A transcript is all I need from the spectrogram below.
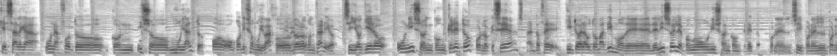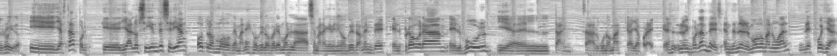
que salga una foto con ISO muy alto o, con ISO muy bajo, o todo lo contrario. Si yo quiero un ISO en concreto, por lo que sea, entonces quito el automatismo del ISO y le pongo un ISO en concreto, por el, sí, por el, ruido. Y ya está, porque ya los siguientes serían otros modos de manejo que los veremos la semana que viene, concretamente el program, el bulb y el time, sea, alguno más que haya por ahí. Lo importante es entender el modo manual, después ya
